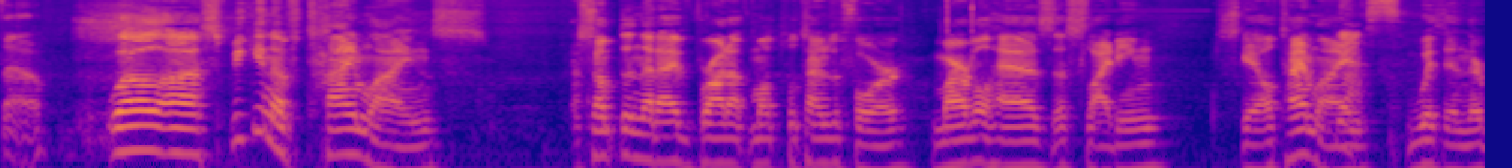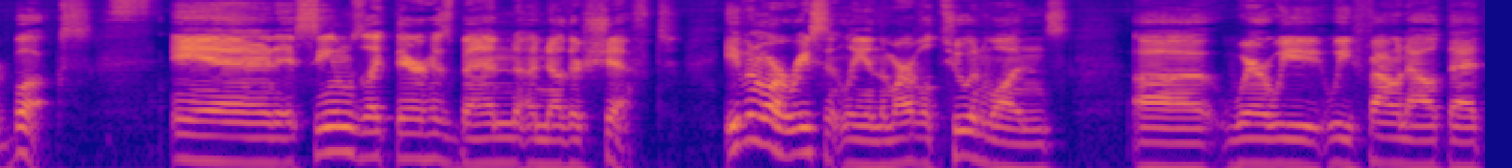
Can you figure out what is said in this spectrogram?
So, Well, uh, speaking of timelines, something that I've brought up multiple times before, Marvel has a sliding scale timeline Yes. within their books. And it seems like there has been another shift. Even more recently in the Marvel 2 and 1s, uh, where we, we found out that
